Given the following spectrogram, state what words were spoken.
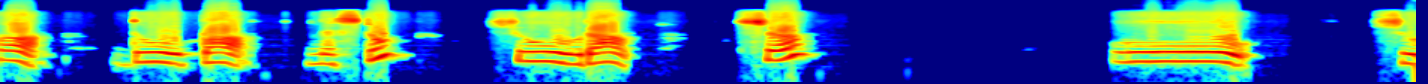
ಪ ಧೂಪ ನೆಕ್ಸ್ಟ್, ಶೂರ, ಶ, ಊ, ಶೂ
